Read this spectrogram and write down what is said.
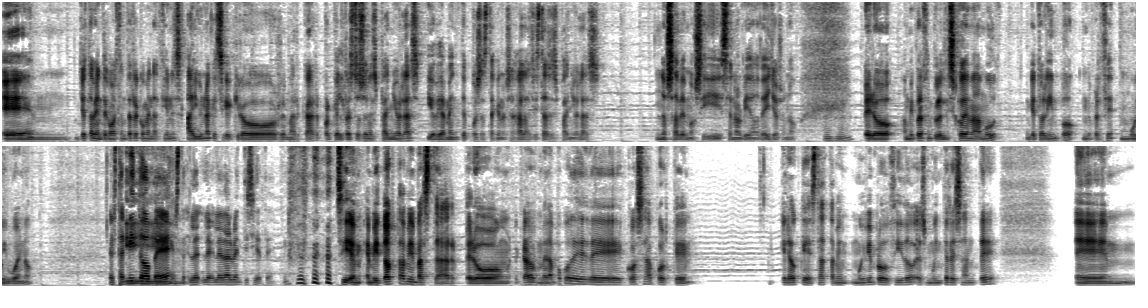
eh, yo también tengo bastantes recomendaciones. Hay una que sí que quiero remarcar, porque el resto son españolas y obviamente, pues hasta que no se hagan las listas españolas, no sabemos si se han olvidado de ellos o no. Pero a mí, por ejemplo, el disco de Mahmood, Ghetto Olimpo, me parece muy bueno. Está en mi Y- top, ¿eh? Este- le, da el 27. Sí, en, en mi top también va a estar, pero claro, me da un poco de, de cosa porque creo que está también muy bien producido, es muy interesante. eh,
